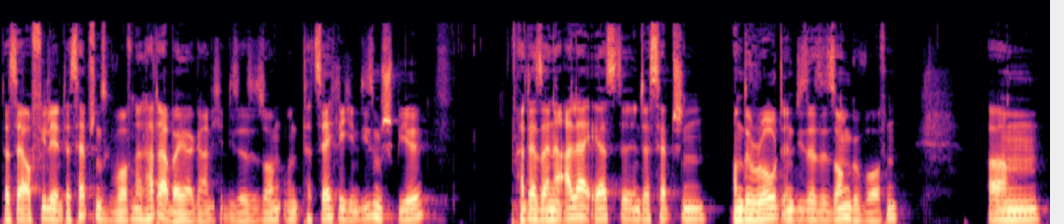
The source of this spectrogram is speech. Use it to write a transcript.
dass er auch viele Interceptions geworfen hat, hat er aber ja gar nicht in dieser Saison. Und tatsächlich in diesem Spiel hat er seine allererste Interception on the road in dieser Saison geworfen. Ähm,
